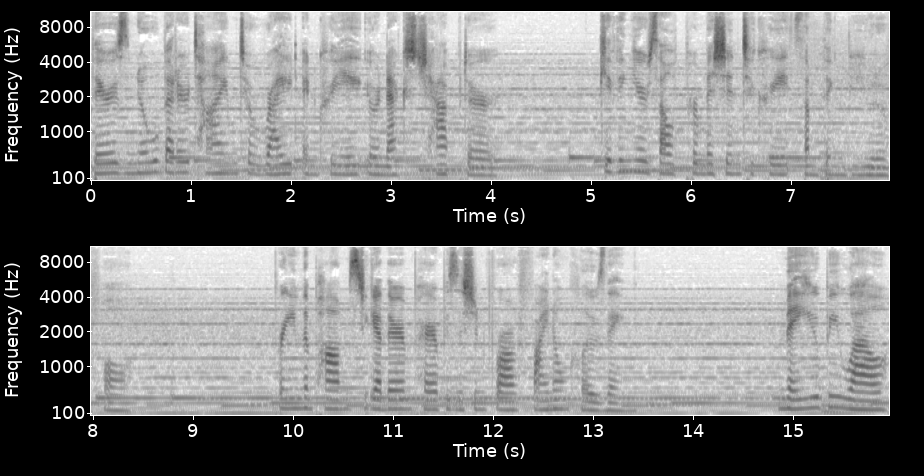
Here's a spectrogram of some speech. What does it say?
There is no better time to write and create your next chapter. Giving yourself permission to create something beautiful. Bringing the palms together in prayer position for our final closing. May you be well.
